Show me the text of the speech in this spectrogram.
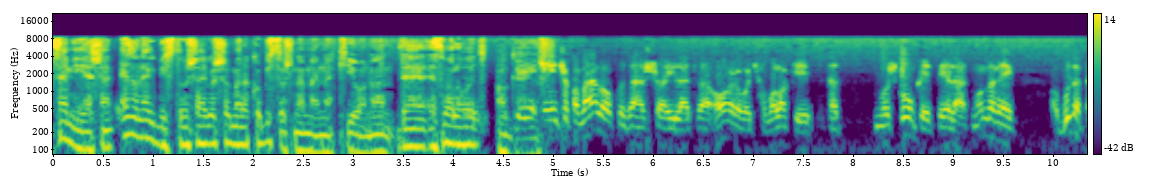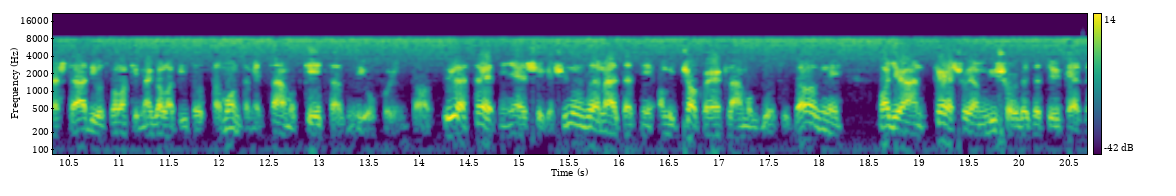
személyesen. Ez a legbiztonságosabb, mert akkor biztos nem mennek ki onnan. De ez valahogy Én, aggályos. én csak a vállalkozásra, illetve arra, hogyha valaki, tehát most konkrét példát mondanék, a Budapest Rádiót valaki megalapította, mondtam egy számot 200 millió forinttal. Ő ezt szeretné nyerséges üzemeltetni, amit csak a reklámokból tud beadni, magyarán keres olyan műsorvezetőket,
